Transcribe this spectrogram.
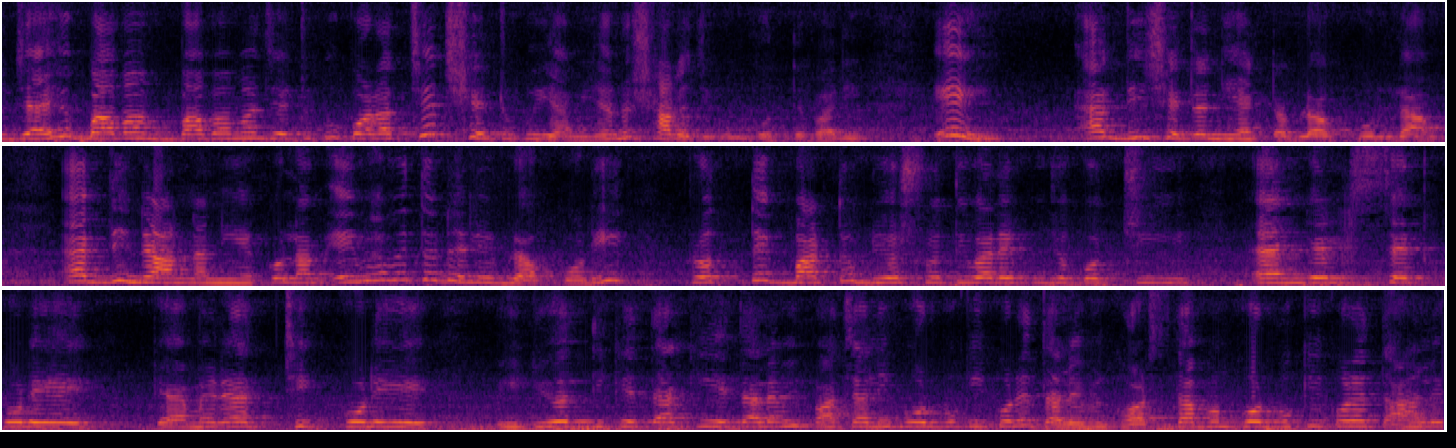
তো যাই হোক, বাবা বাবা মা যেটুকু করাচ্ছেন সেটুকুই আমি যেন সারা জীবন করতে পারি। এই, একদিন সেটা নিয়ে একটা ব্লগ করলাম, একদিন রান্না নিয়ে করলাম। এইভাবে তো ডেলি ব্লগ করি। প্রত্যেকবার তো বৃহস্পতিবারে পুজো করছি অ্যাঙ্গেল সেট করে ক্যামেরা ঠিক করে ভিডিওর দিকে তাকিয়ে, তাহলে আমি পাঁচালি পরবো কী করে? তাহলে আমি ঘর স্থাপন করব কী করে? তাহলে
